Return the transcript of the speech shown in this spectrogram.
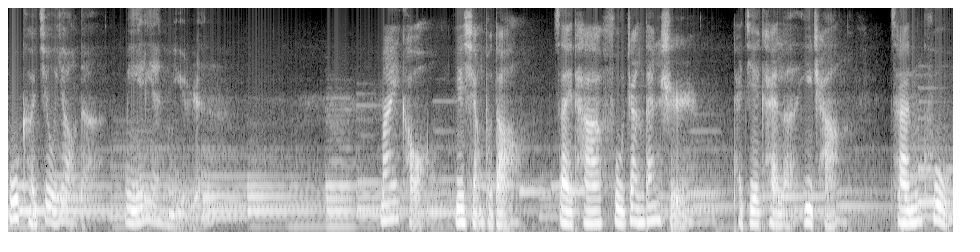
无可救药的迷恋女人。Michael 也想不到，在他付账单时，他揭开了一场残酷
